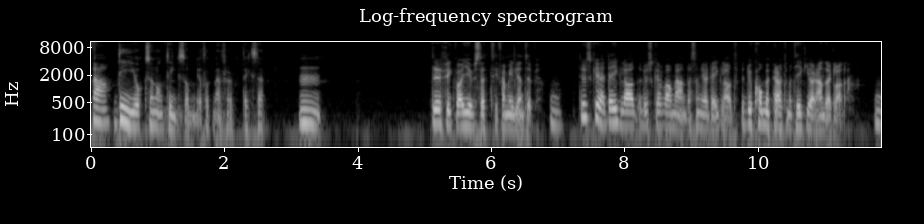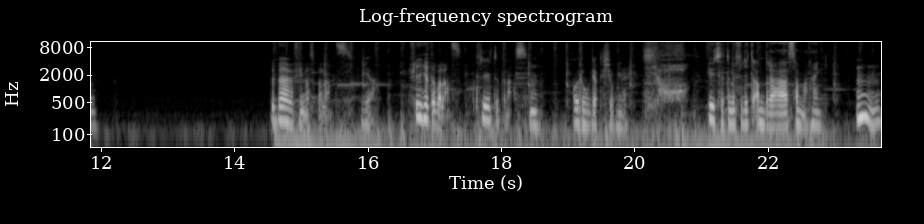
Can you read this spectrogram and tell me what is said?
Ja. Det är ju också någonting som jag fått med från uppväxten. Mm. Du fick vara ljuset i familjen typ. Mm. Du ska göra dig glad och du ska vara med andra som gör dig glad. För du kommer per automatik göra andra glada. Mm. Det behöver finnas balans. Ja. Frihet och balans. Frihet och balans. Mm. Och roliga personer. Ja. Utsätta mig för lite andra sammanhang. Mm.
